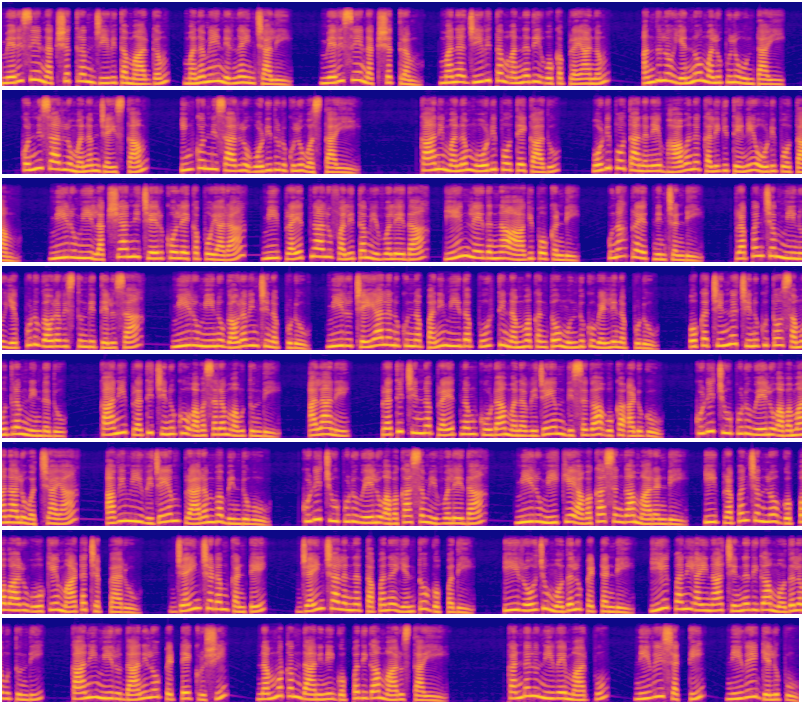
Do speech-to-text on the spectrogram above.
మెరిసే నక్షత్రం జీవిత మార్గం మనమే నిర్ణయించాలి. మెరిసే నక్షత్రం మన జీవితం అన్నది ఒక ప్రయాణం అందులో ఎన్నో మలుపులు ఉంటాయి. కొన్నిసార్లు మనం జయిస్తాం ఇంకొన్నిసార్లు ఒడిదుడుకులు వస్తాయి. కాని మనం ఓడిపోతే కాదు ఓడిపోతాననే భావన కలిగితేనే ఓడిపోతాం. మీరు మీ లక్ష్యాన్ని చేరుకోలేకపోయారా? మీ ప్రయత్నాలు ఫలితం ఇవ్వలేదా? ఏం లేదన్నా ఆగిపోకండి. పునః ప్రయత్నించండి ప్రపంచం మీను ఎప్పుడు గౌరవిస్తుంది తెలుసా? మీరు మీను గౌరవించినప్పుడు మీరు చెయ్యాలనుకున్న పని మీద పూర్తి నమ్మకంతో ముందుకు వెళ్ళినప్పుడు ఒక చిన్న చినుకుతో సముద్రం నిండదు. కాని ప్రతి చినుకు అవసరం అవుతుంది. అలానే ప్రతి చిన్న ప్రయత్నం కూడా మన విజయం దిశగా ఒక అడుగు. కుడి చూపుడు వేలు అవమానాలు వచ్చాయా? అవి మీ విజయం ప్రారంభ బిందువు. కుడి చూపుడు వేలు అవకాశం ఇవ్వలేదా? మీరు మీకే అవకాశంగా మారండి. ఈ ప్రపంచంలో గొప్పవారు ఓకే మాట చెప్పారు. జయించడం కంటే జయించాలన్న తపన ఎంతో గొప్పది. ఈ రోజు మొదలు పెట్టండి. ఏ పని అయినా చిన్నదిగా మొదలవుతుంది కాని మీరు దానిలో పెట్టే కృషి నమ్మకం దానిని గొప్పదిగా మారుస్తాయి. కండలు నీవే మార్పు నీవే శక్తి నీవే గెలుపు.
